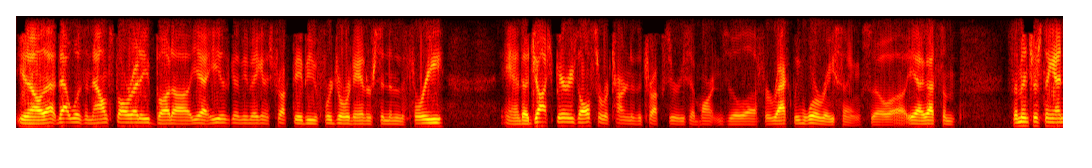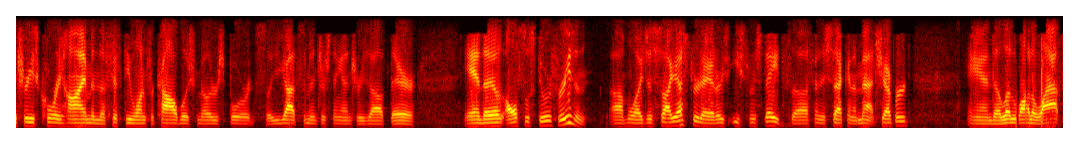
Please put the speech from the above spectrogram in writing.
You know that that was announced already, but uh, yeah, he is going to be making his truck debut for Jordan Anderson in the three. And uh, Josh Berry's also returning to the truck series at Martinsville uh, for Rackley War Racing. So uh, yeah, I got some some interesting entries. Corey Heim in the 51 for Kyle Busch Motorsports. So you got some interesting entries out there. And uh, also Stewart Friesen, um, who I just saw yesterday at Eastern States, uh, finished second to Matt Sheppard and uh, led a lot of laps,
